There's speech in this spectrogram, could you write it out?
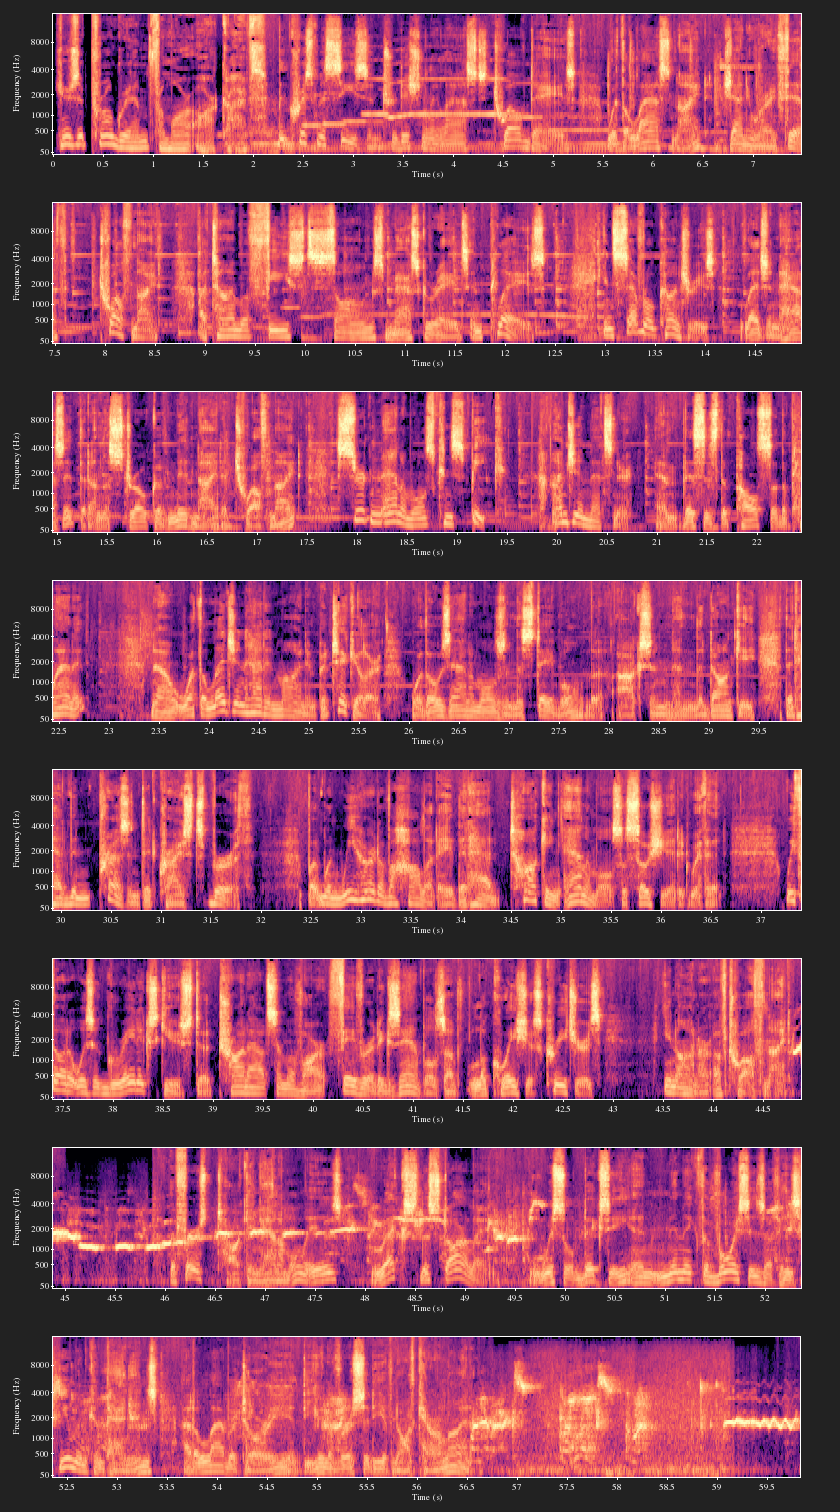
Here's a program from our archives. The Christmas season traditionally lasts 12 days, with the last night, January 5th, Twelfth Night, a time of feasts, songs, masquerades, and plays. In several countries, legend has it that on the stroke of midnight at Twelfth Night, certain animals can speak. I'm Jim Metzner, and this is the pulse of the planet now, what the legend had in mind in particular were those animals in the stable, the oxen and the donkey, that had been present at Christ's birth. But when we heard of a holiday that had talking animals associated with it, we thought it was a great excuse to trot out some of our favorite examples of loquacious creatures in honor of Twelfth Night. The first talking animal is Rex the Starling, whistle Dixie and mimic the voices of his human companions at a laboratory at the University of North Carolina.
